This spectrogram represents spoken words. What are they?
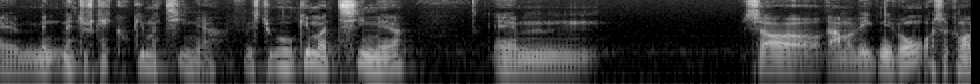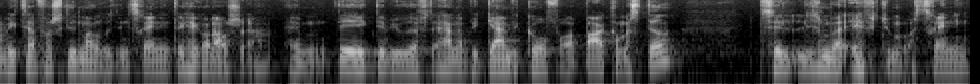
Øh, men, men du skal ikke kunne give mig 10 mere. Hvis du kunne give mig 10 mere, øh, så rammer vi ikke niveau, og så kommer vi ikke til at få skide meget ud i din træning. Det kan jeg godt afsløre. Øh, det er ikke det, vi er ude efter her, når vi gerne vil gå for at bare komme afsted til ligesom at være effektiv med vores træning.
